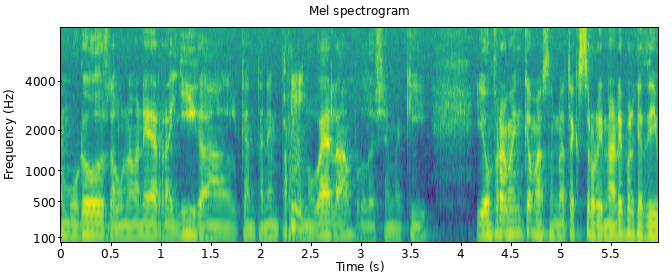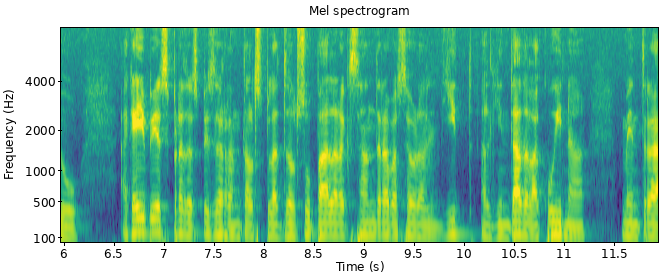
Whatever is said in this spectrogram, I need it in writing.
amorós d'alguna manera relliga el que entenem per mm. la novel·la, però ho deixem aquí. Hi ha un fragment que m'ha semblat extraordinari perquè diu aquell vespre, després de rentar els plats del sopar, l'Alexandra va seure al llit, al llindar de la cuina, mentre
